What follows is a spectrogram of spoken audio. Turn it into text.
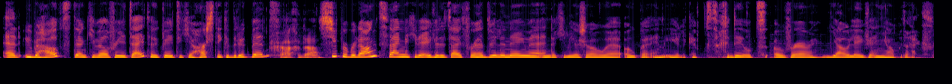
En überhaupt, dankjewel voor je tijd. Want ik weet dat je hartstikke druk bent. Graag gedaan. Super bedankt. Fijn dat je er even de tijd voor hebt willen nemen. En dat je weer zo uh, open en eerlijk hebt gedeeld over jouw leven en jouw bedrijf.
